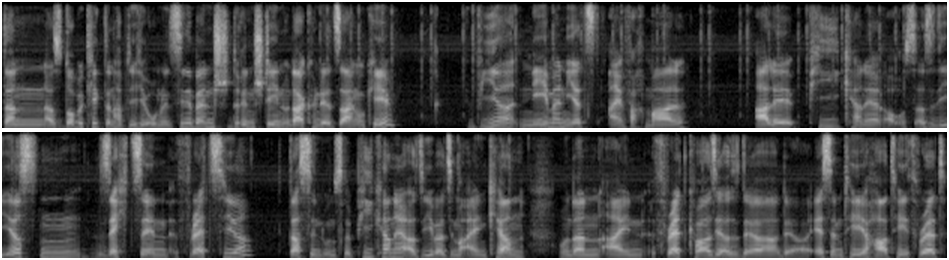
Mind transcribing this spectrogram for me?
dann, also doppelklickt, dann habt ihr hier oben den Cinebench drin stehen und da könnt ihr jetzt sagen, okay, wir nehmen jetzt einfach mal alle Pi-Kerne raus. Also die ersten 16 Threads hier, das sind unsere Pi-Kerne, also jeweils immer ein Kern und dann ein Thread quasi, also der, der SMT-HT-Thread.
